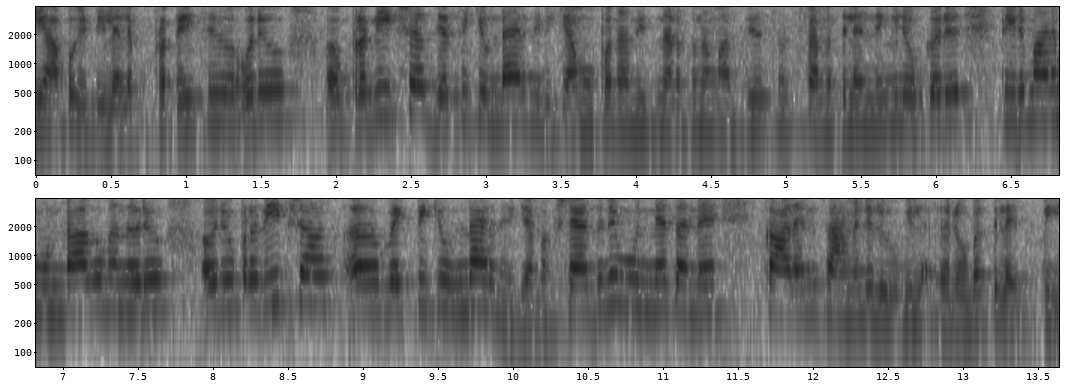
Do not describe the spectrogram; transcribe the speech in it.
ഗ്യാപ്പ് കിട്ടിയില്ലല്ലോ പ്രത്യേകിച്ച് ഒരു പ്രതീക്ഷ ജസിക്ക് ഉണ്ടായിരുന്നിരിക്കാം. മുപ്പതാം തീയതി നടക്കുന്ന മധ്യസ്ഥ ശ്രമത്തിൽ എന്തെങ്കിലുമൊക്കെ ഒരു തീരുമാനം ഉണ്ടാകുമെന്നൊരു ഒരു പ്രതീക്ഷ വ്യക്തിക്ക് ഉണ്ടായിരുന്നിരിക്കാം. പക്ഷെ അതിനു മുന്നേ തന്നെ കാലൻ സാമിന്റെ രൂപിൽ രൂപത്തിലെത്തി.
